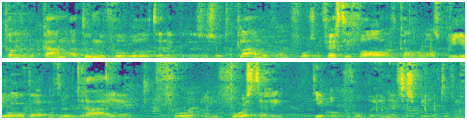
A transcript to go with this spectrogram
Kan hij dan op camera doen bijvoorbeeld en er is een soort reclame voor, voor zo'n festival. En dat kan dan als pre-roll natuurlijk draaien voor een voorstelling die ook bijvoorbeeld bij hun heeft gespeeld. Of nou,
